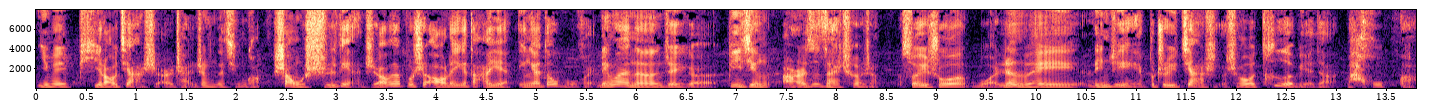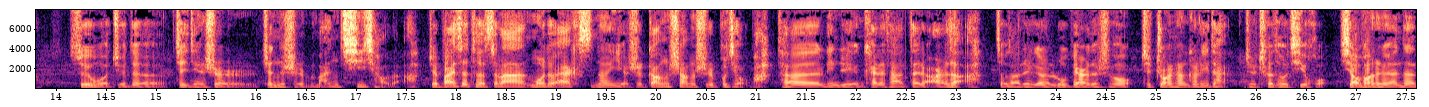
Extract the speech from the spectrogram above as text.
因为疲劳驾驶而产生的情况。上午十点，只要他不是熬了一个大夜，应该都不会。另外呢，这个毕竟儿子在车上，所以说我认为林志颖也不至于驾驶的时候特别的马虎啊。所以我觉得这件事儿真的是蛮蹊跷的啊！这白色特斯拉 Model X 呢，也是刚上市不久吧？他林志颖开着他带着儿子啊，走到这个路边的时候，就撞上隔离带，这车头起火。消防人员呢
